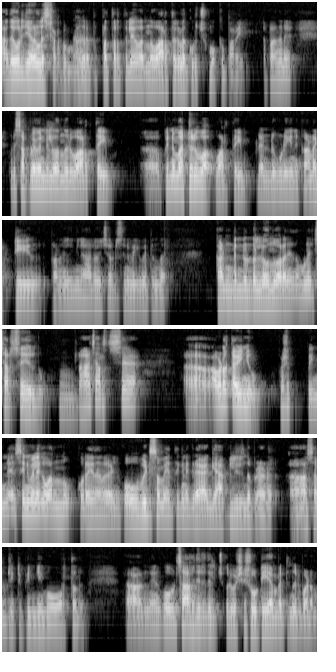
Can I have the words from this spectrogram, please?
അതേ ഒരു ജേർണലിസ്റ്റാണ്. അപ്പം. അങ്ങനെ പത്രത്തിൽ വന്ന വാർത്തകളെക്കുറിച്ചും ഒക്കെ പറയും. അപ്പം അങ്ങനെ ഒരു സപ്ലിമെന്റിൽ വന്നൊരു വാർത്തയും പിന്നെ മറ്റൊരു വാർത്തയും രണ്ടും കൂടി ഇങ്ങനെ കണക്ട് ചെയ്ത് പറഞ്ഞു. ഇങ്ങനെ ആലോചിച്ച ഒരു സിനിമയ്ക്ക് പറ്റുന്ന കണ്ടന്റ് ഉണ്ടല്ലോ എന്ന് പറഞ്ഞ് നമ്മൾ ചർച്ച ചെയ്തിരുന്നു. ആ ചർച്ച അവിടെ കഴിഞ്ഞു. പക്ഷെ പിന്നെ സിനിമയിലൊക്കെ വന്നു. കുറേ നാൾ കഴിഞ്ഞു. കോവിഡ് സമയത്ത് ഇങ്ങനെ ഗ്യാപ്പിലിരുന്നപ്പോഴാണ് ആ സബ്ജക്റ്റ് പിന്നെയും ഓർത്തത്. അങ്ങനെ ഞാൻ കോവിഡ് സാഹചര്യത്തിൽ ഒരു പക്ഷേ ഷൂട്ട് ചെയ്യാൻ പറ്റുന്ന ഒരു പടം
